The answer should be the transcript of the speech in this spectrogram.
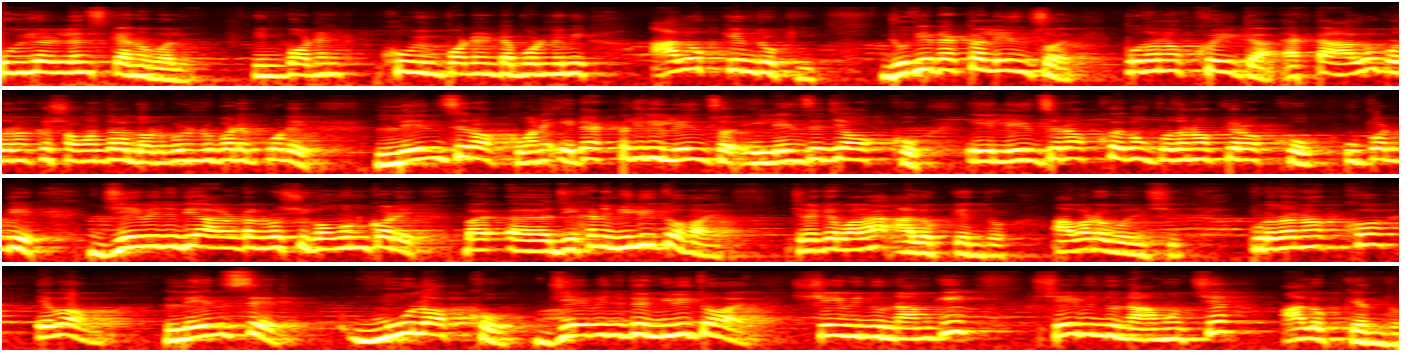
অভিসারী লেন্স কেন বলে? ইম্পর্টেন্ট খুব ইম্পর্টেন্টটা পড়ে নিবি। আলোক কেন্দ্র কি? যদি এটা একটা লেন্স হয়, প্রধান অক্ষ এইটা, একটা আলো প্রধান অক্ষের সমান্তরাল দর্পণের উপরে পড়ে লেন্সের অক্ষ মানে এটা একটা যদি লেন্স হয়, এই লেন্সের যে অক্ষ, এই লেন্সের অক্ষ এবং প্রধান অক্ষের অক্ষ উপর দিয়ে যে দিয়ে আলোটা রশ্মি গমন করে বা যেখানে মিলিত হয় সেটাকে বলা হয় আলোক কেন্দ্র। আবারও বলছি, প্রধান অক্ষ এবং লেন্সের মূল অক্ষ যে বিন্দুতে মিলিত হয়, সেই বিন্দুর নাম কি? সেই বিন্দুর নাম হচ্ছে আলোক কেন্দ্র।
